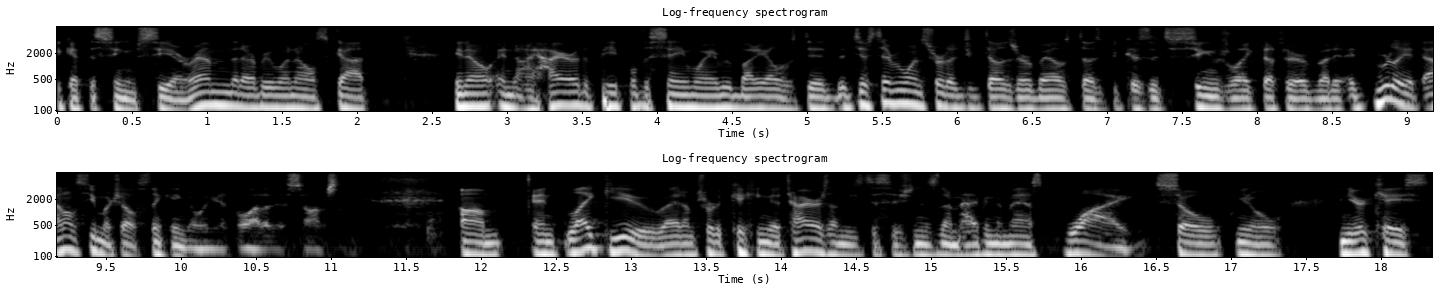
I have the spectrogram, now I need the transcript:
I get the same CRM that everyone else got, you know, and I hire the people the same way everybody else did. It just everyone sort of does everybody else does because it seems like that's what everybody. It really, I don't see much else thinking going into a lot of this, honestly. Um, and like you, right, I'm sort of kicking the tires on these decisions, and I'm having them ask why. So, you know, in your case,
